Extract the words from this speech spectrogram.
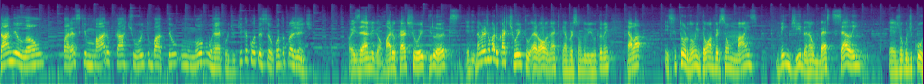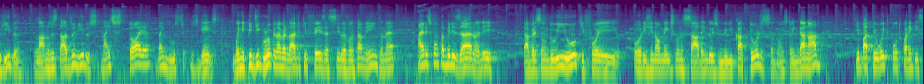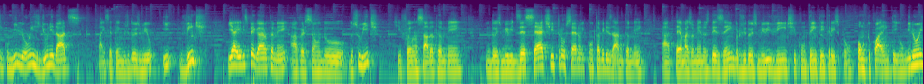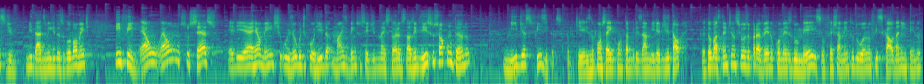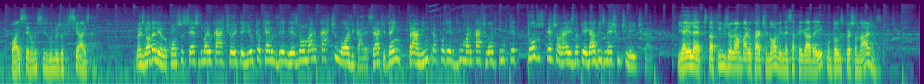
Danilão, parece que Mario Kart 8 bateu um novo recorde. O que, que aconteceu? Conta pra gente. Pois é, amigão. Mario Kart 8 Deluxe. Ele, na verdade, o Mario Kart 8 Aerol, né? Que tem a versão do Wii U também. Ela se tornou, então, a versão mais vendida, né? O best-selling é, jogo de corrida lá nos Estados Unidos, na história da indústria dos games. O NPD Group, na verdade, que fez esse levantamento, né? Aí eles contabilizaram ali a versão do Wii U, que foi originalmente lançada em 2014, se eu não estou enganado, que bateu 8,45 milhões de unidades lá em setembro de 2020. E aí eles pegaram também a versão do, do Switch, que foi lançada também em 2017 e trouxeram e contabilizaram também até mais ou menos dezembro de 2020 com 33,41 milhões de unidades vendidas globalmente. Enfim, é um, é um sucesso. Ele é realmente o jogo de corrida mais bem sucedido na história dos Estados Unidos. Isso só contando mídias físicas, porque eles não conseguem contabilizar a mídia digital. Eu estou bastante ansioso para ver no começo do mês o fechamento do ano fiscal da Nintendo, quais serão esses números oficiais, cara. Mas não, Danilo, com o sucesso do Mario Kart 8 aí, o que eu quero ver mesmo é o Mario Kart 9, cara. Será que vem? Pra mim, para poder vir o Mario Kart 9, tem que ter todos os personagens na pegada do Smash Ultimate, cara. E aí, Leps, tá afim de jogar Mario Kart 9 nessa pegada aí, com todos os personagens?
